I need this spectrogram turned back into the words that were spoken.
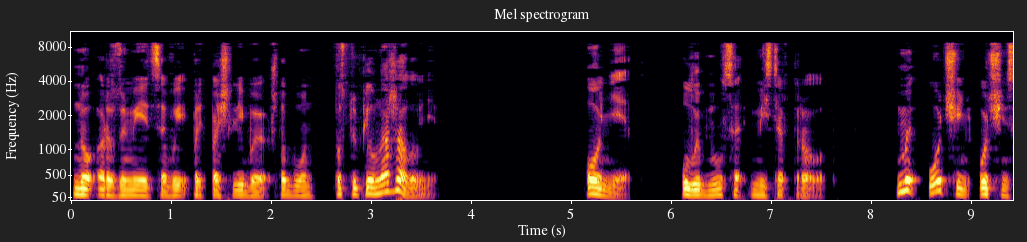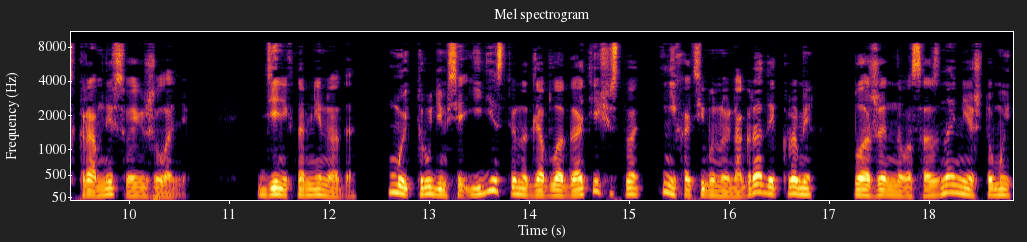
Но, разумеется, вы предпочли бы, чтобы он поступил на жалование. О нет, улыбнулся мистер Троллоп. Мы очень-очень скромны в своих желаниях. Денег нам не надо. Мы трудимся единственно для блага Отечества и не хотим иной награды, кроме блаженного сознания, что мы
